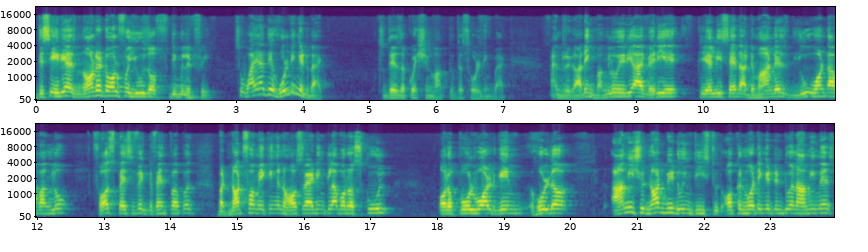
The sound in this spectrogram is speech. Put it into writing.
This area is not at all for use of the military. So why are they holding it back? So there's a question mark to this holding back. And regarding bungalow area, I very clearly said our demand is you want our bungalow for specific defense purpose, but not for making an horse riding club or a school or a pole vault game holder. Army should not be doing these two or converting it into an army mess.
